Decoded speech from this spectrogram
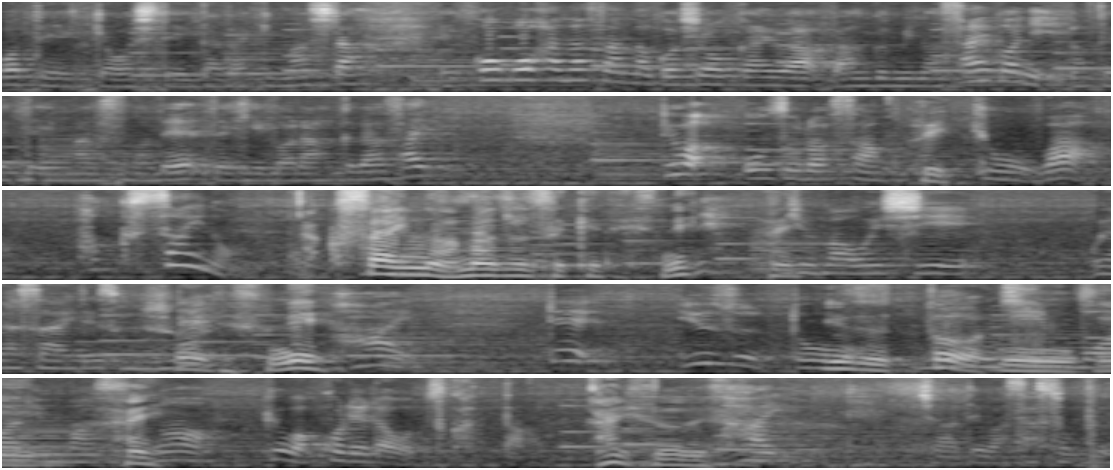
を提供していただきました。え工房花さんのご紹介は番組の最後に載せていますのでぜひご覧ください。では大空さん、はい。今日は白菜の白菜の甘酢漬けですね。ね、はい。冬場美味しいお野菜ですもんね。そうですね。はい。で柚子と人参もありますが、人参今日はこれらを使った。はいそうです。はい。じゃあでは早速教え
